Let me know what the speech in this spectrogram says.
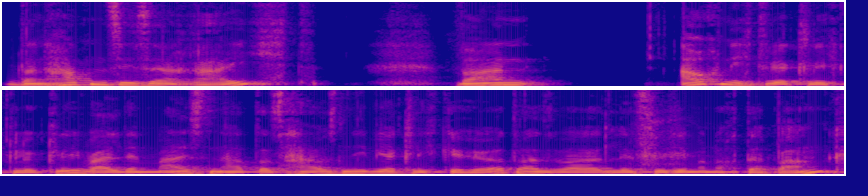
Dann hatten sie es erreicht, waren auch nicht wirklich glücklich, weil den meisten hat das Haus nie wirklich gehört, also war letztlich immer noch der Bank.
